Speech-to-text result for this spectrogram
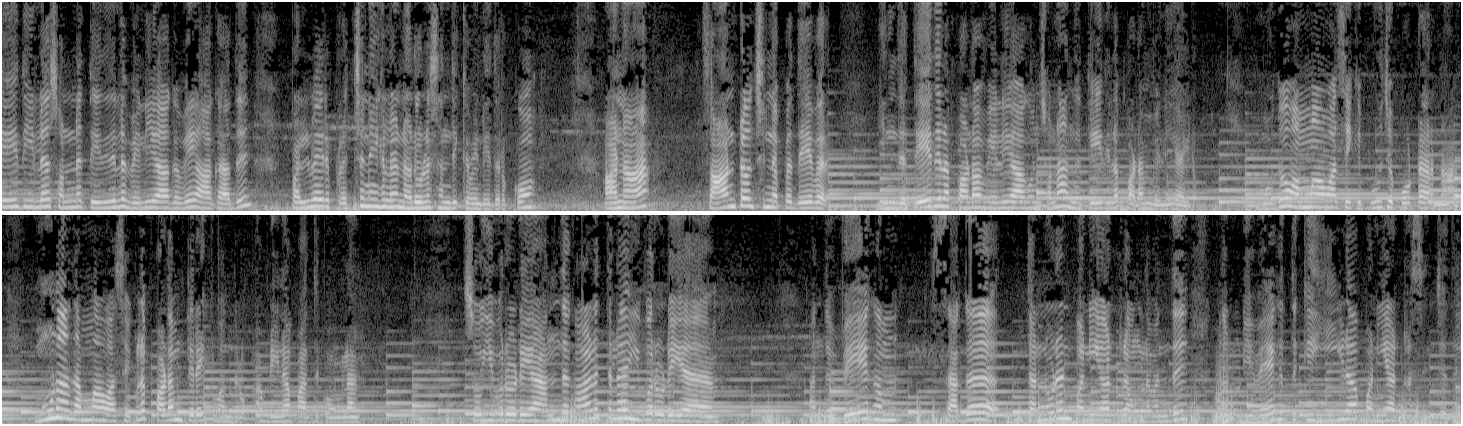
தேதியில் சொன்ன தேதியில் வெளியாகவே ஆகாது. பல்வேறு பிரச்சனைகளை நடுவில் சந்திக்க வேண்டியது இருக்கும். ஆனால் சாண்டோ சின்னப்ப தேவர் இந்த தேதியில் படம் வெளியாகும்னு சொன்னால் அந்த தேதியில் படம் வெளியாயிடும். மொதல் அமாவாசைக்கு பூஜை போட்டாருன்னா மூணாவது அமாவாசைக்குள்ளே படம் திரைக்கு வந்துடும் அப்படின்னா பார்த்துக்கோங்களேன். ஸோ இவருடைய அந்த காலத்தில் இவருடைய அந்த வேகம் சக தன்னுடன் பணியாற்றவங்களை வந்து தன்னுடைய வேகத்துக்கு ஈடாக பணியாற்ற செஞ்சது.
